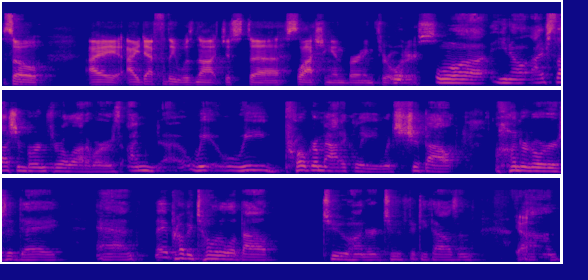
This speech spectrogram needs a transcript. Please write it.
So I I definitely was not just uh, slashing and burning through orders. Well, you know, I've slashed and burned through a lot of orders. I'm uh, we we programmatically would ship out 100 orders a day, and they probably total about 200 250,000. Yeah. Um,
